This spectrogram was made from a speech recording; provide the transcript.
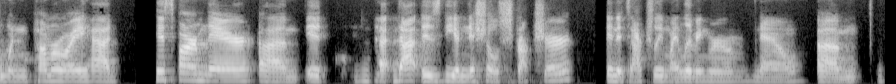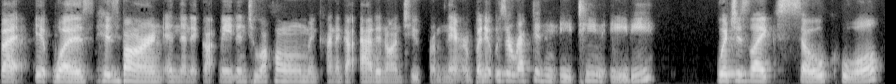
when Pomeroy had his farm there, um, it that that is the initial structure, and it's actually my living room now. Um, but it was his barn, and then it got made into a home and kind of got added onto from there. But it was erected in 1880, which is like so cool.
